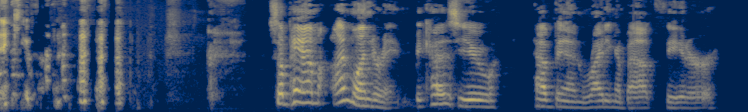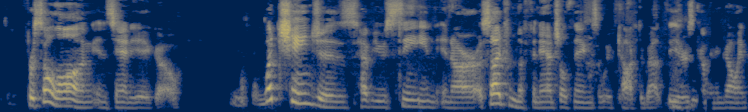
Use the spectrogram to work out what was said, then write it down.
thank you. so Pam, I'm wondering because you have been writing about theater for so long in San Diego, what changes have you seen in our aside from the financial things that we've talked about theaters mm-hmm. coming and going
